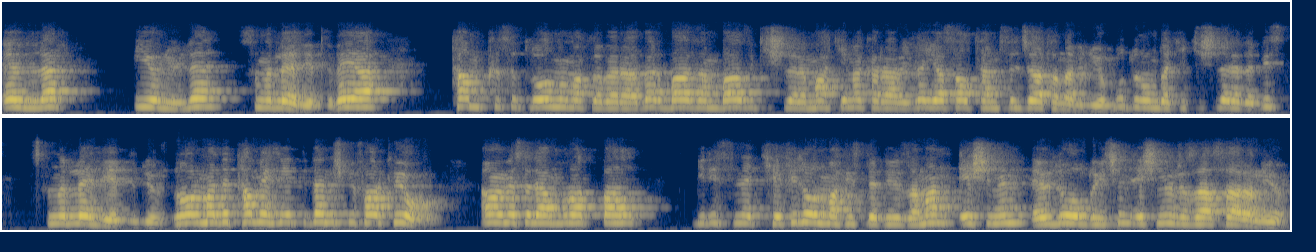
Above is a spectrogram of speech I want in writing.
Evliler bir yönüyle sınırlı ehliyetli. Veya tam kısıtlı olmamakla beraber bazen bazı kişilere mahkeme kararıyla yasal temsilci atanabiliyor. Bu durumdaki kişilere de biz sınırlı ehliyetli diyoruz. Normalde tam ehliyetliden hiçbir farkı yok. Ama mesela Murat Bal birisine kefil olmak istediği zaman eşinin evli olduğu için eşinin rızası aranıyor.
